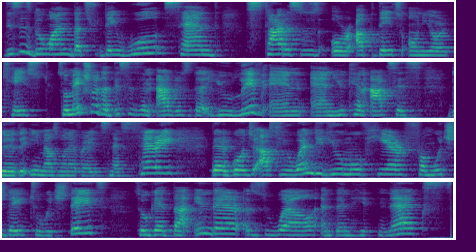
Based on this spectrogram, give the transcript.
This is the one that they will send statuses or updates on your case. So make sure that this is an address that you live in and you can access the, the emails whenever it's necessary. They're going to ask you when did you move here, from which date to which date. So get that in there as well and then hit next.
